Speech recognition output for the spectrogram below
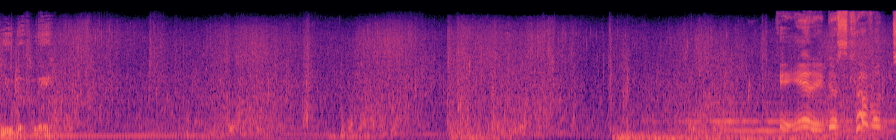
beautifully. ديسكفرد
